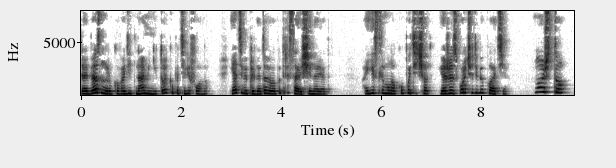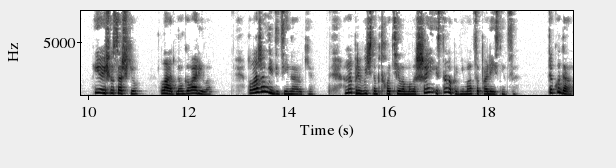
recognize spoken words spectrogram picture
Ты обязана руководить нами не только по телефону. Я тебе приготовила потрясающий наряд. А если молоко потечет, я же испорчу тебе платье. Ну и что? Я еще сошью. Ладно, уговорила. Положи мне детей на руки. Она привычно подхватила малышей и стала подниматься по лестнице. Ты куда?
